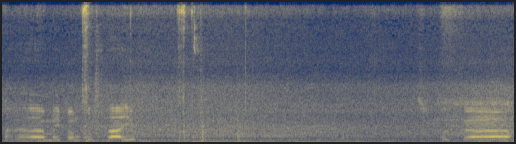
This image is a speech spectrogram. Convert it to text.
Para may pampus tayo pagka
